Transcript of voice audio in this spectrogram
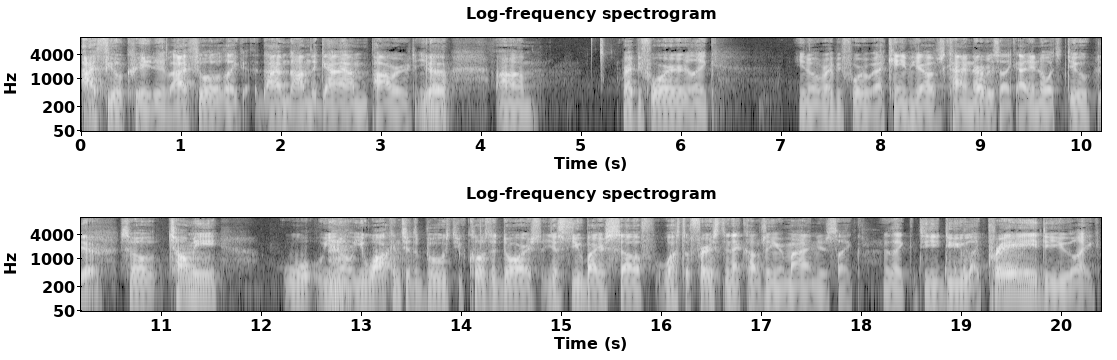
I feel creative. I feel like I'm I'm the guy. I'm empowered. You Yeah. know, um, right before like. You know, right before I came here, I was kind of nervous. Like I didn't know what to do. Yeah. So tell me, you know, you walk into the booth, you close the doors, just you by yourself. What's the first thing that comes in your mind? You're just like, you're like, do you, do you like pray? Do you like?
